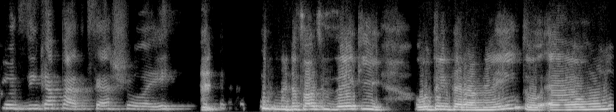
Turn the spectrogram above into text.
foi o desencapado que você achou aí? É só dizer que o temperamento é um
